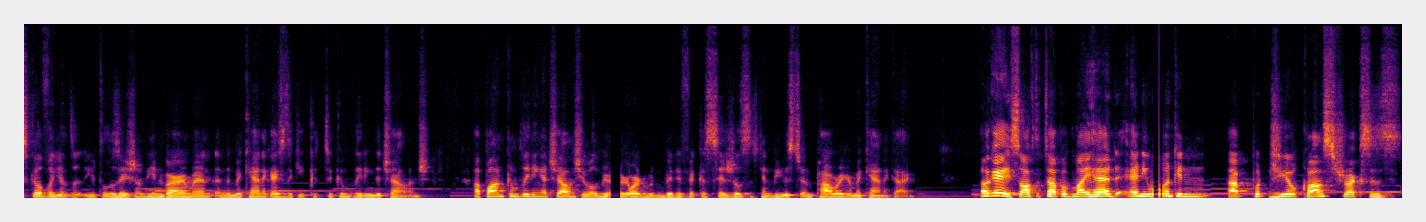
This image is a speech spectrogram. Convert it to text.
skillful util utilization of the environment and the Mechanica is the key to completing the challenge. Upon completing a challenge, you will be rewarded with Beneficus sigils that can be used to empower your Mechanici. Okay, so off the top of my head, anyone can uh, put Geo Constructs is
